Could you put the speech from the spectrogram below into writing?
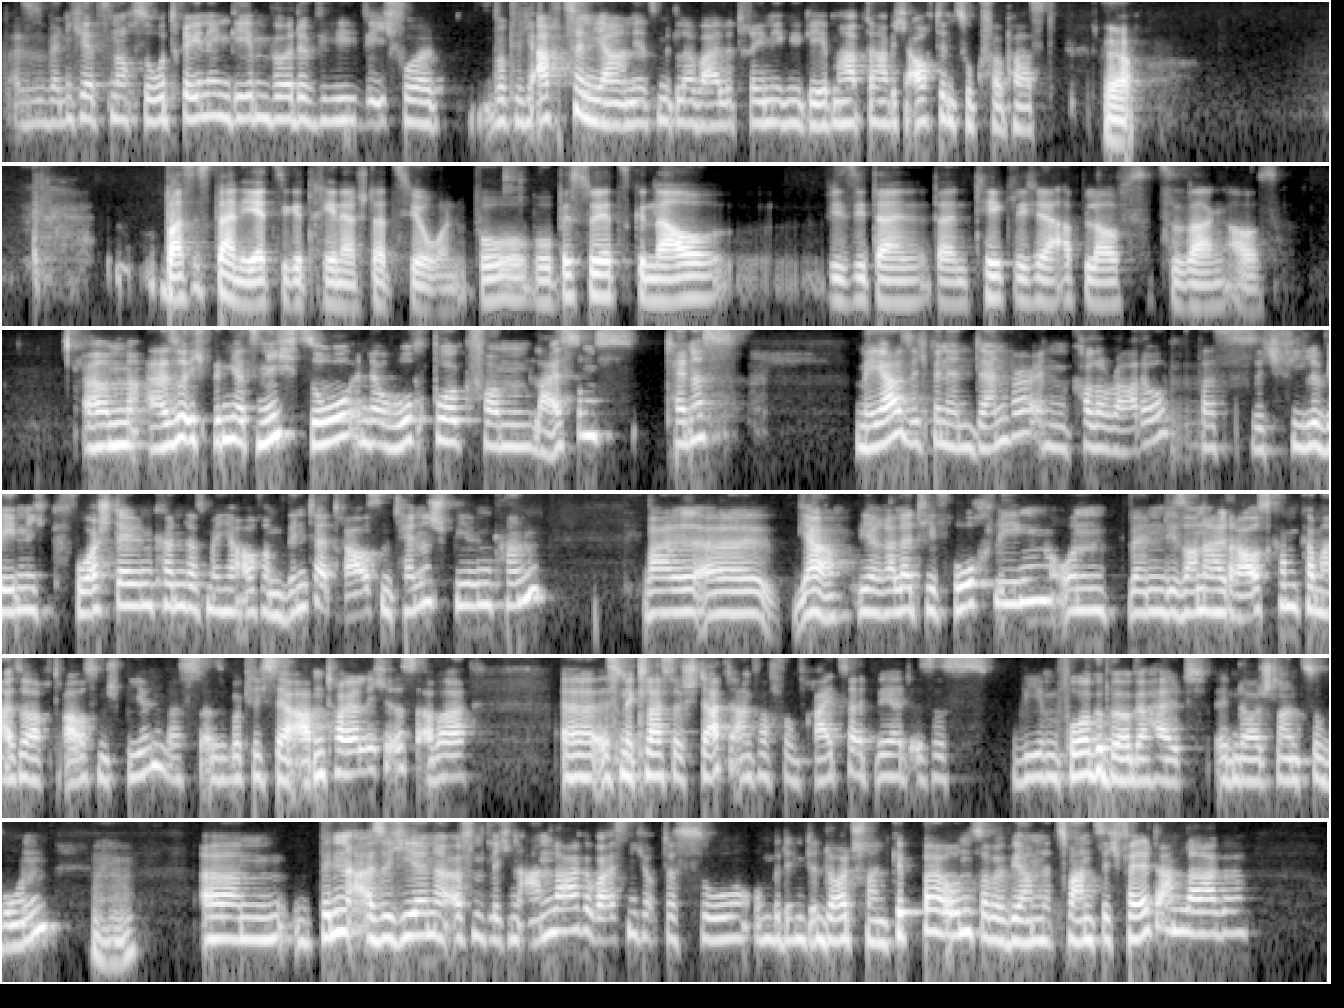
Also wenn ich jetzt noch so Training geben würde, wie, wie ich vor wirklich 18 Jahren jetzt mittlerweile Training gegeben habe, da habe ich auch den Zug verpasst. Ja, was ist deine jetzige Trainerstation? Wo, wo bist du jetzt genau? Wie sieht dein, dein täglicher Ablauf sozusagen aus? Ähm, also ich bin jetzt nicht so in der Hochburg vom Leistungstennis mehr. Also ich bin in Denver, in Colorado, was sich viele wenig vorstellen können, dass man ja auch im Winter draußen Tennis spielen kann, weil äh, ja, wir relativ hoch liegen und wenn die Sonne halt rauskommt, kann man also auch draußen spielen, was also wirklich sehr abenteuerlich ist. Aber äh, ist eine klasse Stadt, einfach vom Freizeitwert ist es wie im Vorgebirge halt in Deutschland zu wohnen. Mhm. Ähm, bin also hier in einer öffentlichen Anlage, weiß nicht, ob das so unbedingt in Deutschland gibt bei uns, aber wir haben eine 20-Feld-Anlage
